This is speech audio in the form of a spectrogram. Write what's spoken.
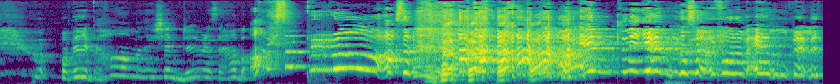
och vi bara, ja men hur känner du? Och så han bara, åh det är så bra! Alltså, äntligen! Och så här, får de äldre lite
